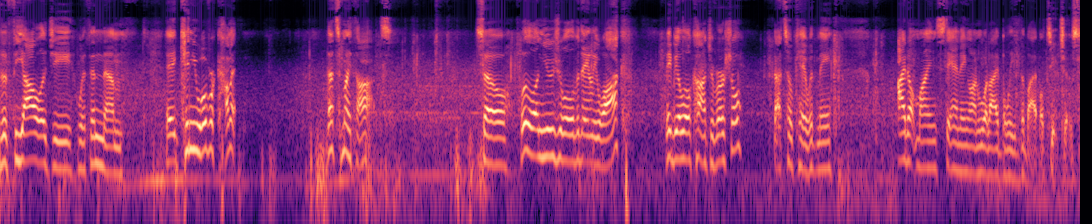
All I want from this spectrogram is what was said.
the theology within them, eh, can you overcome it? That's my thoughts. So, a little unusual of a daily walk, maybe a little controversial. That's okay with me. I don't mind standing on what I believe the Bible teaches.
